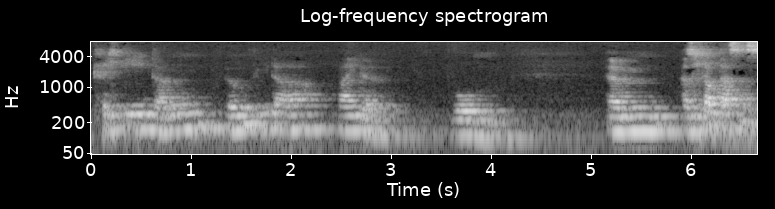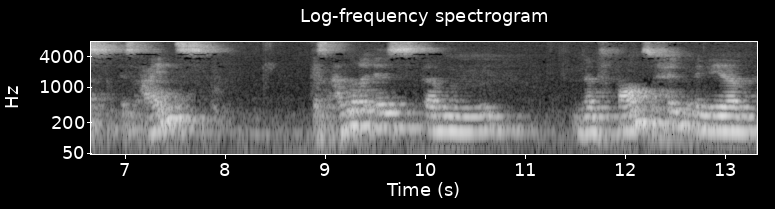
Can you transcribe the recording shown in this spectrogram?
kriegt die dann irgendwie da reingewoben. Ähm, also ich glaube, das ist, ist eins. Das andere ist, ähm, eine Form zu finden, wie wir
